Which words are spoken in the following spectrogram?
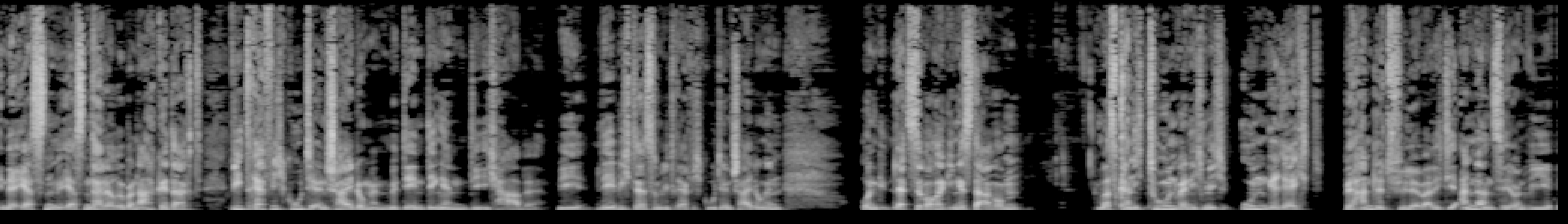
in der ersten, im ersten Teil darüber nachgedacht, wie treffe ich gute Entscheidungen mit den Dingen, die ich habe? Wie lebe ich das und wie treffe ich gute Entscheidungen? Und letzte Woche ging es darum, was kann ich tun, wenn ich mich ungerecht behandelt fühle, weil ich die anderen sehe und wie,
